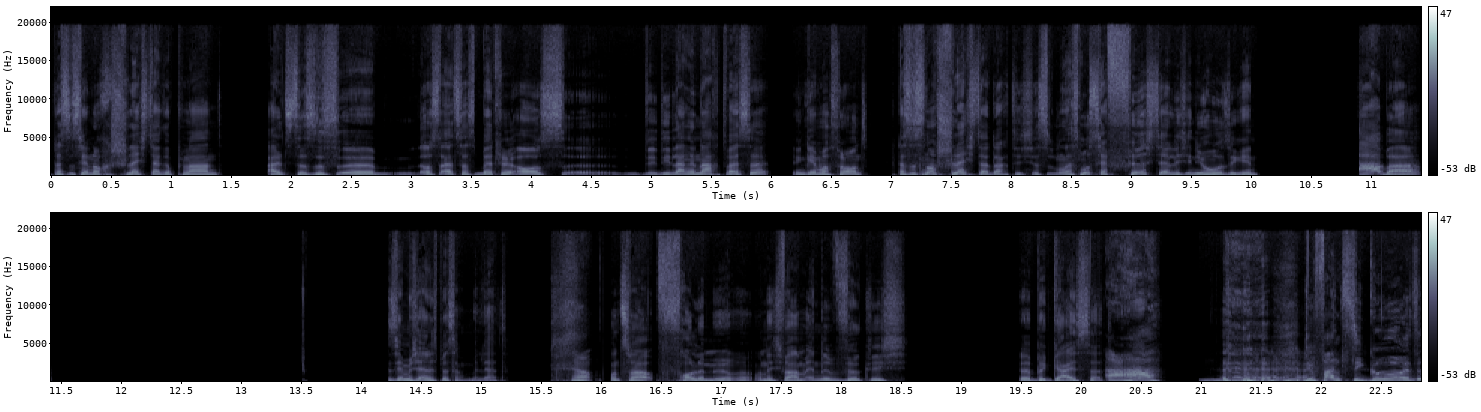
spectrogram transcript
Das ist ja noch schlechter geplant, als das ist, äh, aus, als das Battle aus äh, die, die lange Nacht, weißt du? In Game of Thrones. Das ist noch schlechter, dachte ich. Das, das muss ja fürchterlich in die Hose gehen. Aber sie haben mich eines Besseren belehrt. Ja. Und zwar volle Möhre. Und ich war am Ende wirklich äh, begeistert. Aha, du fandst sie gut.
